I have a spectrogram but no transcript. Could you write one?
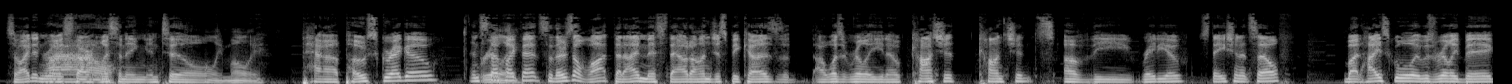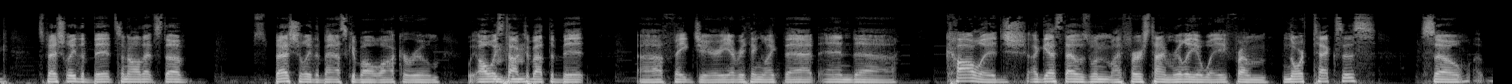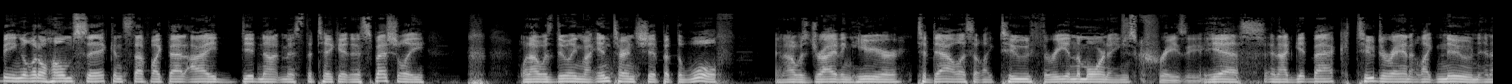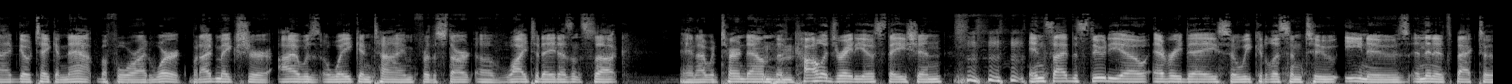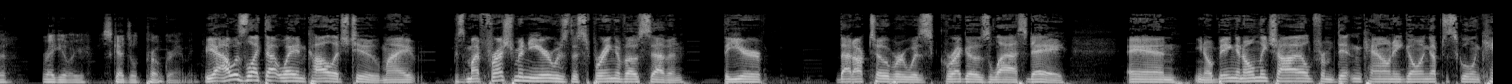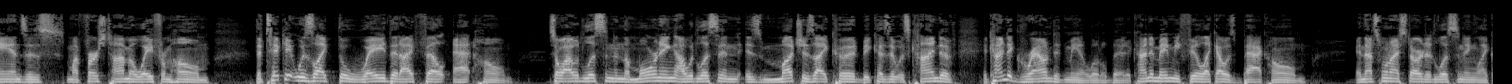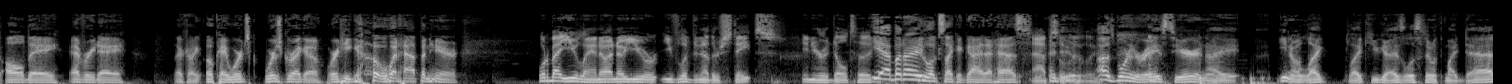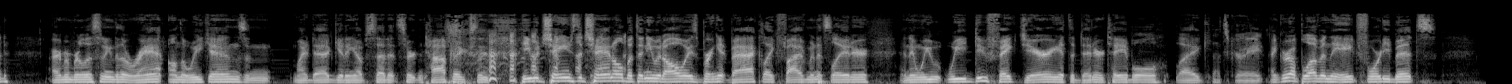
So I didn't really start listening until Holy moly! pa- post Greggo and stuff Really? like that. So there's a lot that I missed out on just because I wasn't really, you know, conscious conscious of the radio station itself. But high school, it was really big, especially the bits and all that stuff. Especially the basketball locker room. We always talked about the bit, uh, fake Jerry, everything like that. And, uh, college, I guess that was when my first time really away from North Texas. So being a little homesick and stuff like that, I did not miss the ticket, and especially when I was doing my internship at the Wolf, and I was driving here to Dallas at like two, three in the morning. It's crazy. Yes, and I'd get back to Duran at like noon, and I'd go take a nap before I'd work. But I'd make sure I was awake in time for the start of Why Today Doesn't Suck, and I would turn down the mm-hmm. college radio station inside the studio every day so we could listen to E News, and then it's back to regular scheduled programming. Yeah, I was like that way in college too. My, cause my freshman year was the spring of 07. The year that October was Greggo's last day. And, you know, being an only child from Denton County, going up to school in Kansas, my first time away from home, the ticket was like the way that I felt at home. So I would listen in the morning. I would listen as much as I could because it was kind of, it kind of grounded me a little bit. It kind of made me feel like I was back home. And that's when I started listening like all day, every day. Like, okay, where's, where's Grego? Where'd he go? What happened here? What about you, Lando? I know you're you've lived in other states in your adulthood. Yeah, but I He looks like a guy that has. I absolutely. I was born and raised here, and I, you know, like like you guys listening with my dad. I remember listening to the rant on the weekends, and my dad getting upset at certain topics, and he would change the channel, but then he would always bring it back like five minutes later, and then we we do fake Jerry at the dinner table. Like That's great. I grew up loving the 840 bits.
